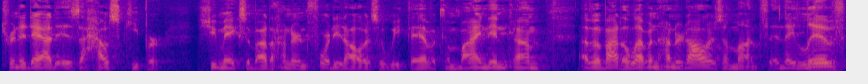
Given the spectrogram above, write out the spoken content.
Trinidad is a housekeeper. She makes about $140 a week. They have a combined income of about $1,100 a month, and they live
